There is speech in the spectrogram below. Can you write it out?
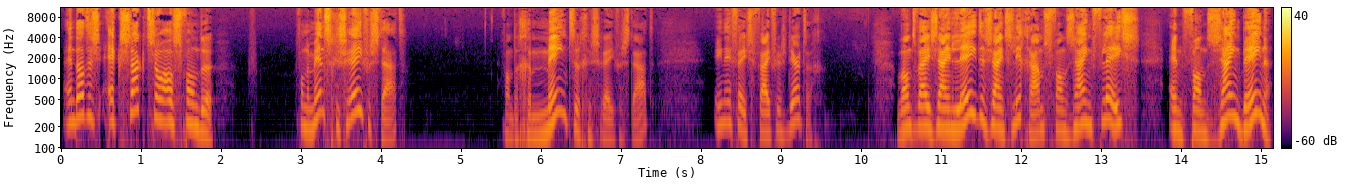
En dat is exact zoals van de, van de mens geschreven staat, van de gemeente geschreven staat, in Efeze 5 vers 30. Want wij zijn leden zijns lichaams van zijn vlees en van zijn benen.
